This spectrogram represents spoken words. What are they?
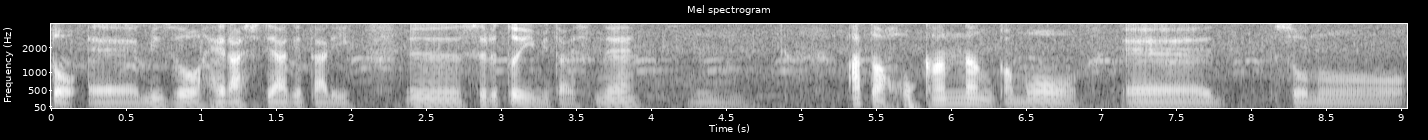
と、え、水を減らしてあげたり、うん、するといいみたいですね、うん、あとは保管なんかも、えー、その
